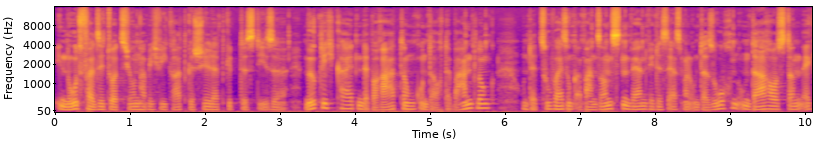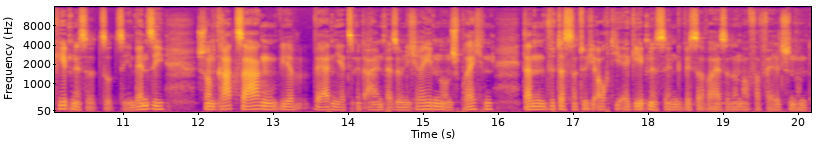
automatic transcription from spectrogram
in Notfallsituationen habe ich, wie gerade geschildert, gibt es diese Möglichkeiten der Beratung und auch der Behandlung und der Zuweisung. Aber ansonsten werden wir das erstmal untersuchen, um daraus dann Ergebnisse zu ziehen. Wenn Sie schon gerade sagen, wir werden jetzt mit allen persönlich reden und sprechen, dann wird das natürlich auch die Ergebnisse in gewisser Weise dann auch verfälschen. Und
